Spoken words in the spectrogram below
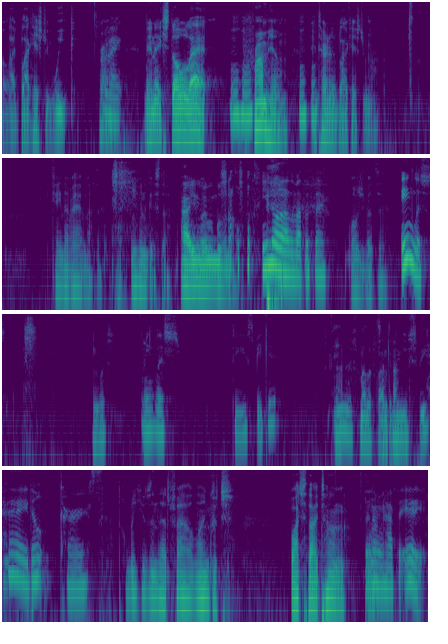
uh, like Black History Week, right? Right. Then they stole that Mm-hmm. from him Mm-hmm. and turned it into Black History Month. Can't never have nothing, even the good stuff. All right, anyway, we're moving on. You know what I was about to say. What was you about to say? English. English? English. Do you speak it? English motherfucker, Sometime. do you speak it? Hey, don't curse. Don't be using that foul language. Watch thy tongue. Then What? I'm gonna have to edit.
